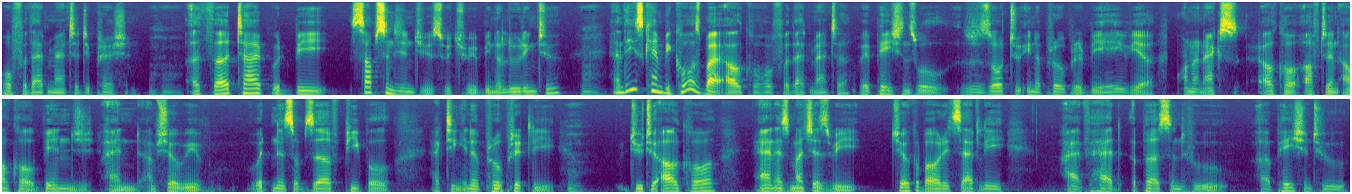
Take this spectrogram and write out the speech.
or for that matter, depression. Mhm. A third type would be substance induced, which we've been alluding to. Mm. And these can be caused by alcohol for that matter, where patients will resort to inappropriate behavior on an ex- alcohol after an alcohol binge. And I'm sure we've witnessed, observed people acting inappropriately Mm. due to alcohol. And as much as we joke about it, sadly, I've had a person who, a patient who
